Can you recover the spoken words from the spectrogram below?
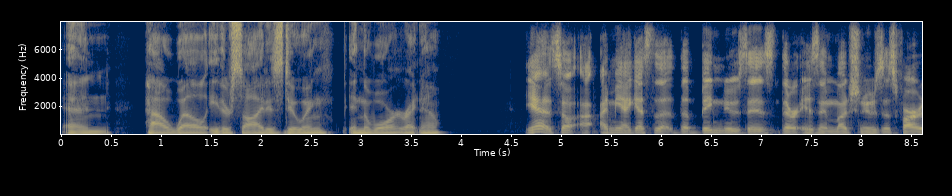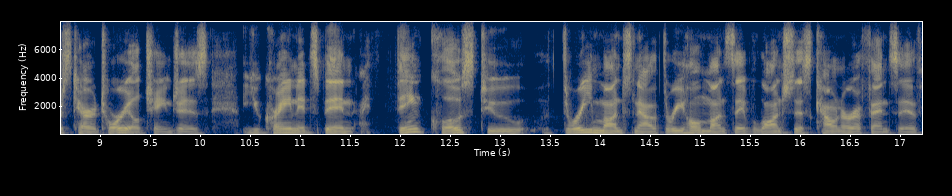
and how well either side is doing in the war right now? Yeah, so I mean, I guess the the big news is there isn't much news as far as territorial changes. Ukraine, it's been I think close to three months now, three whole months. They've launched this counteroffensive,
